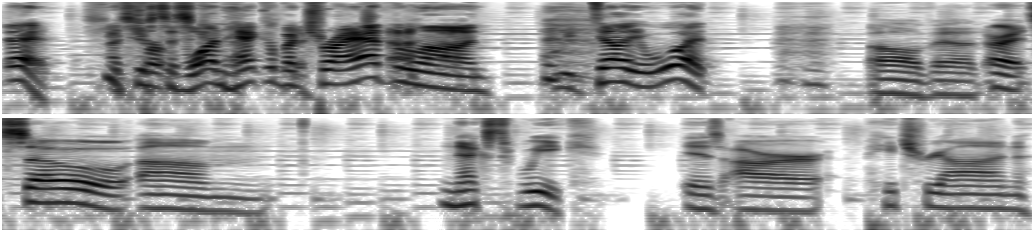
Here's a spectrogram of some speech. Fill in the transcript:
Yeah, that's just one heck of a triathlon. Let me tell you what. Oh man. All right. So um, next week is our Patreon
